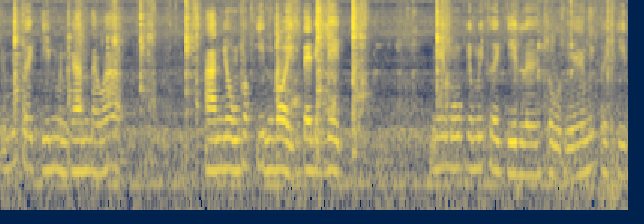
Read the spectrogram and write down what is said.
ยังไม่เคยกินเหมือนกัน แต่ว่าพานยงเขากินบ่อยแต่เด็กๆแม่มุกยังไม่เคยกินเลย สูตรนี้ไม่เคยกิน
